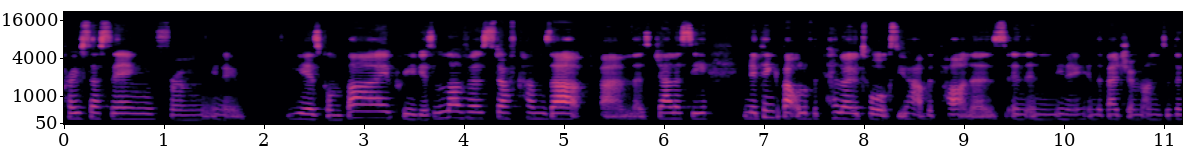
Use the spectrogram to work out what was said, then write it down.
processing from, you know, years gone by, previous lovers stuff comes up, um, there's jealousy. You know, think about all of the pillow talks you have with partners in, in you know, in the bedroom under the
